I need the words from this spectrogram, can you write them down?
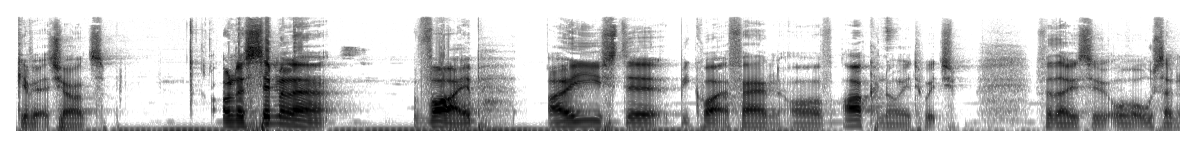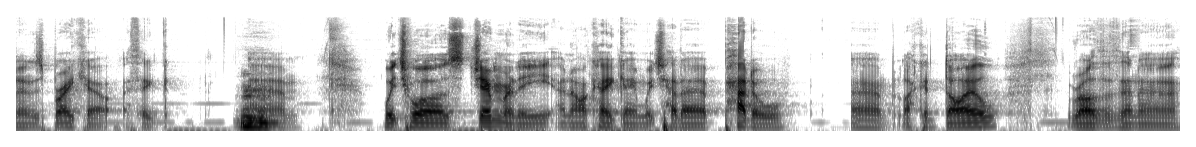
give it a chance. On a similar vibe, I used to be quite a fan of Arkanoid, which, for those who, or also known as Breakout, I think, um, which was generally an arcade game which had a paddle, um, like a dial, rather than a,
